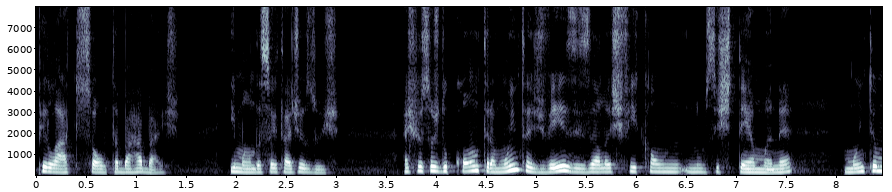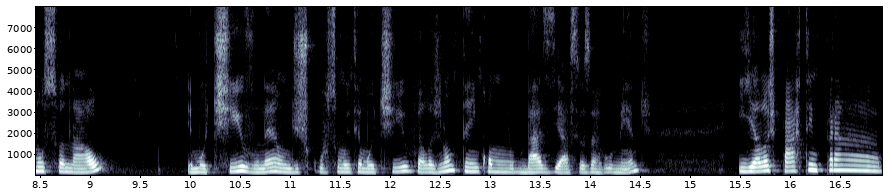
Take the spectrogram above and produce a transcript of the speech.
Pilatos solta Barrabás e manda aceitar Jesus. As pessoas do contra, muitas vezes, elas ficam num sistema, né? Muito emocional emotivo, né, um discurso muito emotivo, elas não têm como basear seus argumentos e elas partem para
